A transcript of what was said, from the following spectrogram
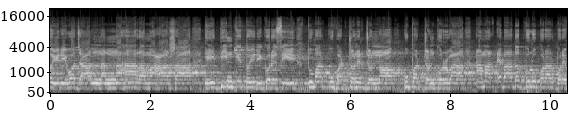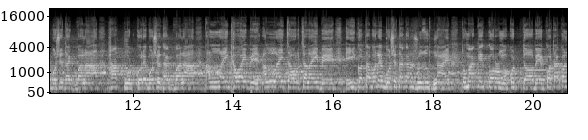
তৈরি ওয়াজাআলনান নাহারা মাআশা। এই দিনকে তৈরি করেছি, তোমার উপার্জনের জন্য উপার্জন করবা, আমার এবাদতগুলো করার পরে বসে থাকবা না, হাত মুট করে বসে থাকবা না, আল্লাহ খাওয়াইবে আল্লাহ চাওয়াল চালাইবে। এই কথা বলে বসে থাকার সুযোগ নাই। তোমাকে কর্ম করতে হবে। কথা কন,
